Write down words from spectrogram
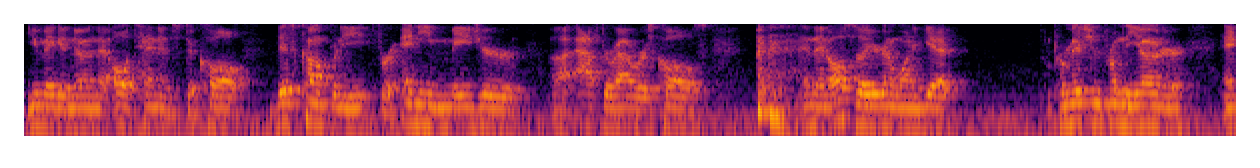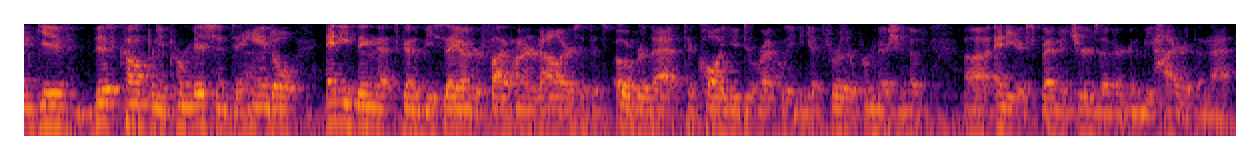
you make it known that all tenants to call this company for any major uh, after hours calls, and then also you're going to want to get permission from the owner and give this company permission to handle anything that's going to be say under $500 if it's over that to call you directly to get further permission of uh, any expenditures that are going to be higher than that.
